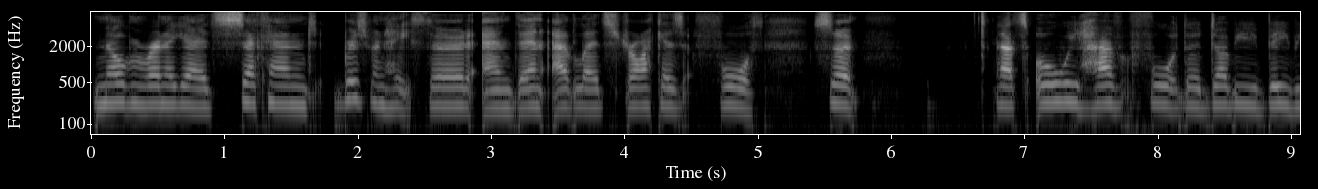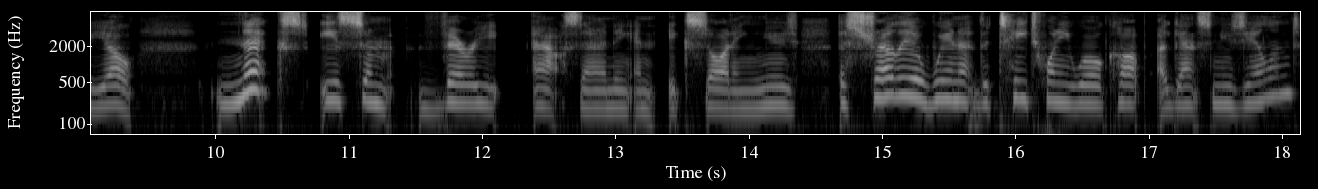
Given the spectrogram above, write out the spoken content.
Melbourne Renegades second, Brisbane Heat third, and then Adelaide Strikers fourth. So that's all we have for the WBBL. Next is some very outstanding and exciting news. Australia win the T20 World Cup against New Zealand.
